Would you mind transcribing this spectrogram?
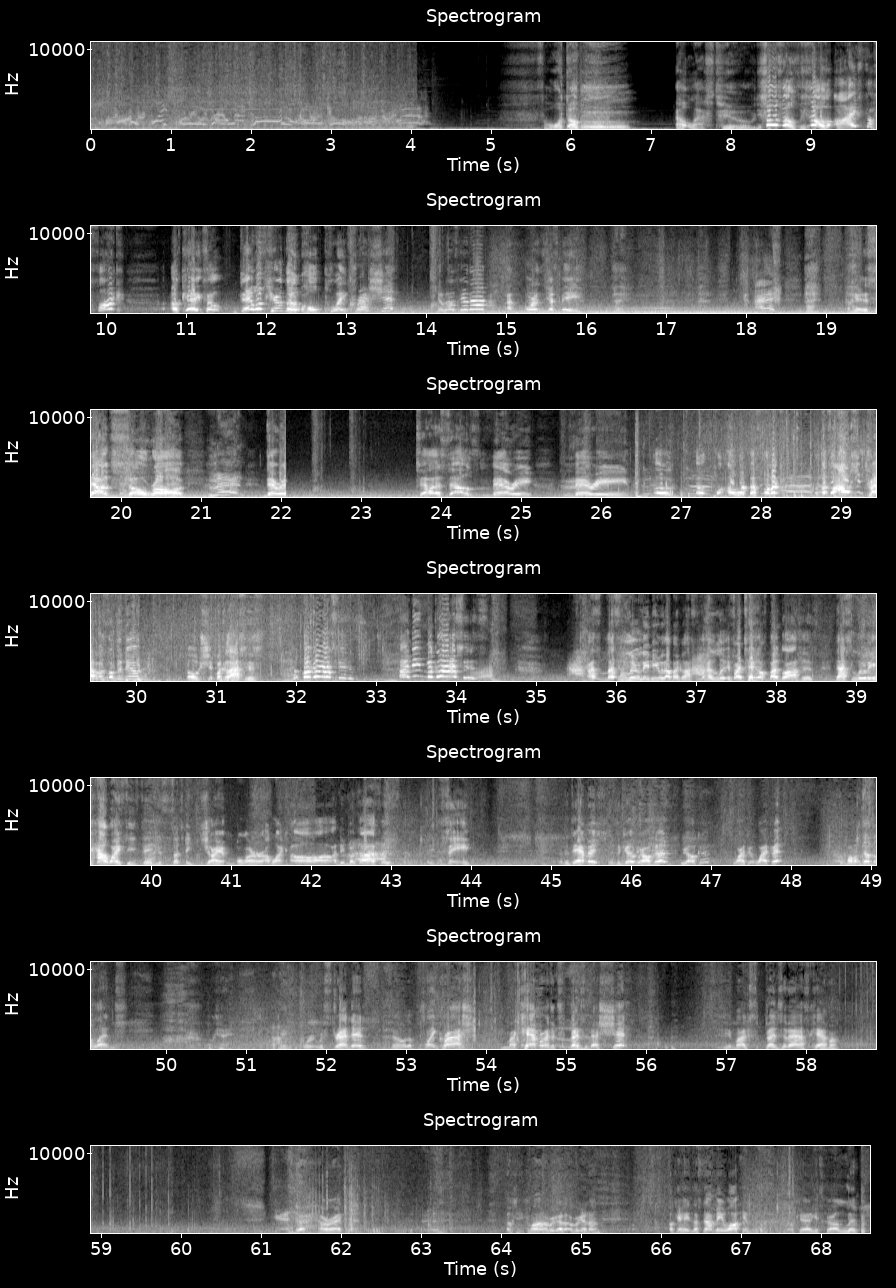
So what the? Outlast 2. You saw those, you saw those eyes? The fuck? Okay, so did anyone hear the whole plane crash shit? Did anyone else hear that? Uh, Or is it just me? Okay, this sounds so wrong. Lynn! There is. Uh, it sounds very, very. Uh, uh, oh, what the fuck? Oh, she's grabbing something, dude! Oh shit, my glasses! My glasses! I need my glasses! That's, that's literally me without my glasses. I if I take off my glasses, that's literally how I see things. It's such a giant blur. I'm like, oh, I need my glasses. See? The damage? Is it good? We all good? We all good? Wipe it, wipe it. The moment does the lens. Okay. Okay, we're, we're stranded. No, the plane crash. My camera is expensive as shit. Get my expensive ass camera. Alright then. Okay, come on, We're we gonna We're we gonna Okay, that's not me walking. Okay, I guess we gotta limp.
